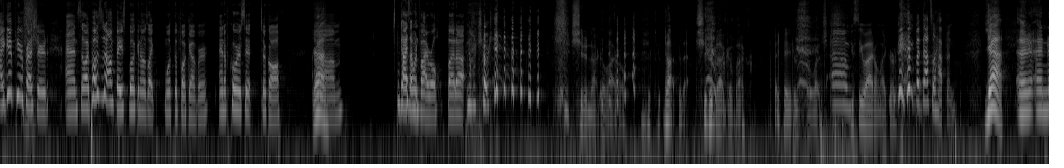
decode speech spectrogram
I get peer pressured, and so I posted it on Facebook, and I was like, "What the fuck ever?" And of course, it took off. Yeah. Um, guys, I went viral, but uh, no, I'm joking. She did not go viral. not for that. She did not go viral. I hate her so much. um, You see why I don't like her. but that's what happened. Yeah, and and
